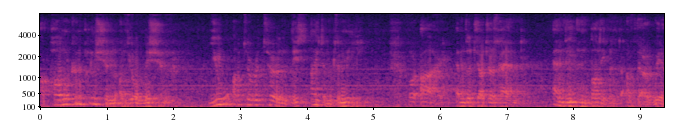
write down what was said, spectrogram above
Upon completion of your mission, you are to return this item to me, for I am the Judger's hand and the embodiment of their will.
